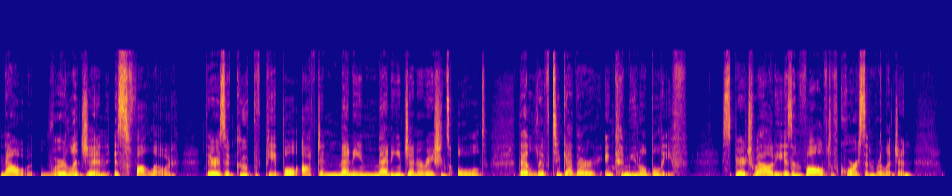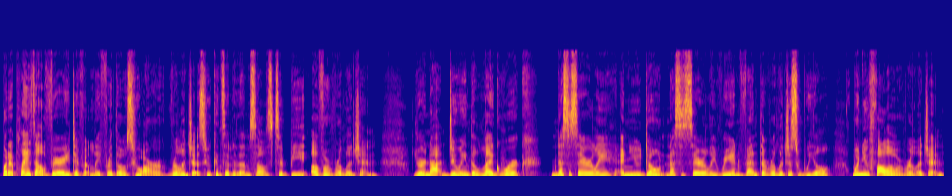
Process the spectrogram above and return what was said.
Now, religion is followed. There is a group of people, often many, many generations old, that live together in communal belief. Spirituality is involved, of course, in religion, but it plays out very differently for those who are religious, who consider themselves to be of a religion. You're not doing the legwork necessarily, and you don't necessarily reinvent the religious wheel when you follow a religion.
